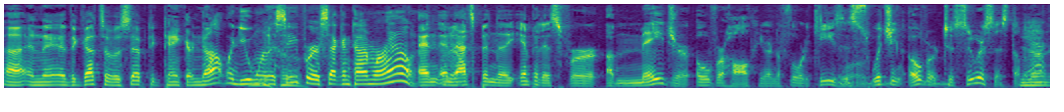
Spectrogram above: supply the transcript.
Uh, and the the guts of a septic tank are not what you want to see for a second time around. and and You that's been the impetus for a major overhaul here in the Florida Keys is switching over to sewer system. No,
